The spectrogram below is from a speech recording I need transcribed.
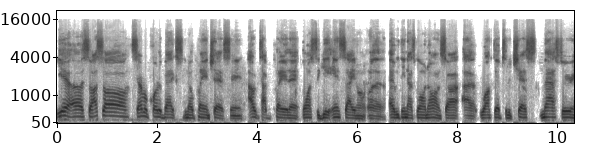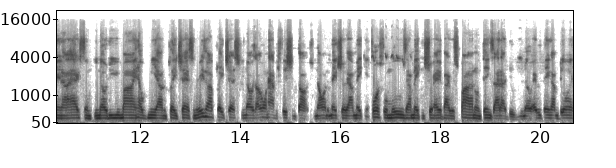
Yeah, uh, so I saw several quarterbacks, you know, playing chess, and I'm the type of player that wants to get insight on uh, everything that's going on. So I, I, walked up to the chess master and I asked him, you know, do you mind helping me out and play chess? And the reason I play chess, you know, is I want to have efficient thoughts. You know, I want to make sure that I'm making forceful moves. I'm making sure everybody respond on things that I do. You know, everything I'm doing,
